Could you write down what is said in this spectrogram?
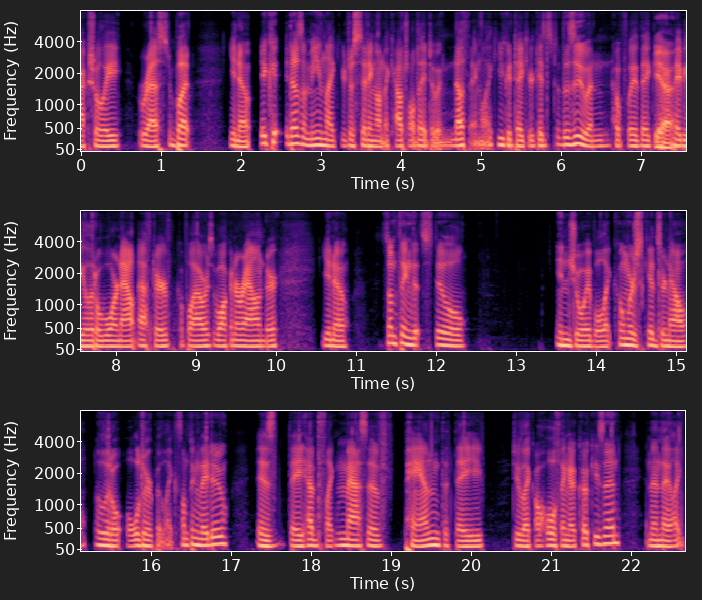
actually rest. But you know, it it doesn't mean like you're just sitting on the couch all day doing nothing. Like you could take your kids to the zoo and hopefully they get Yeah. maybe a little worn out after a couple hours of walking around, or you know, something that's still enjoyable. Like Comer's kids are now a little older, but like something they do is they have this like massive pan that they do like a whole thing of cookies in, and then they like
